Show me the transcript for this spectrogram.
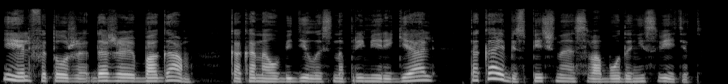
И эльфы тоже, даже богам, как она убедилась на примере Геаль, такая беспечная свобода не светит.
